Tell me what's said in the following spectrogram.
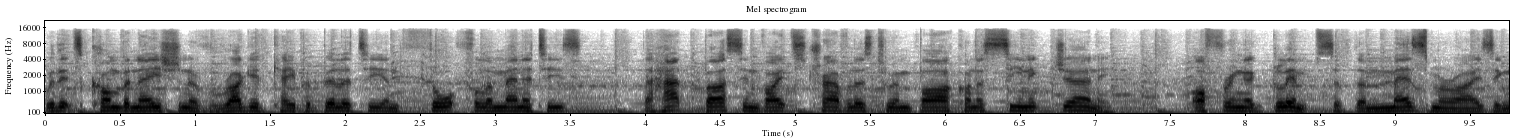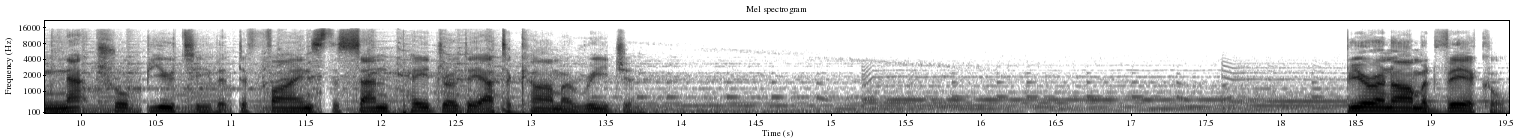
With its combination of rugged capability and thoughtful amenities, the Hat Bus invites travelers to embark on a scenic journey, offering a glimpse of the mesmerizing natural beauty that defines the San Pedro de Atacama region. Buran Armored Vehicle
